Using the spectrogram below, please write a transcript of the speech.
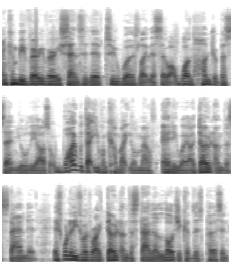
and can be very, very sensitive to words like this. So, uh, 100% you're the ass. Why would that even come out your mouth anyway? I don't understand it. It's one of these ones where I don't understand the logic of this person.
